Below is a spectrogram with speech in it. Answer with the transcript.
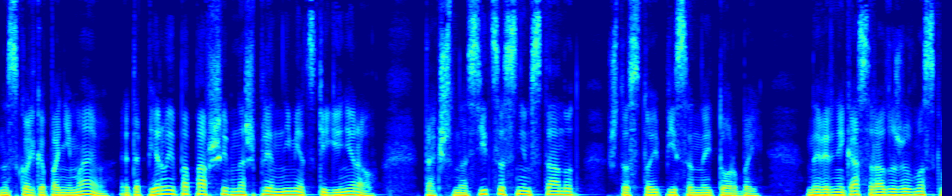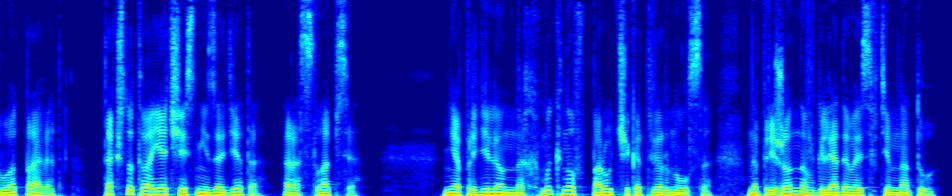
«Насколько понимаю, это первый попавший в наш плен немецкий генерал, так что носиться с ним станут, что с той писанной торбой. Наверняка сразу же в Москву отправят. Так что твоя честь не задета. Расслабься». Неопределенно хмыкнув, поручик отвернулся, напряженно вглядываясь в темноту.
